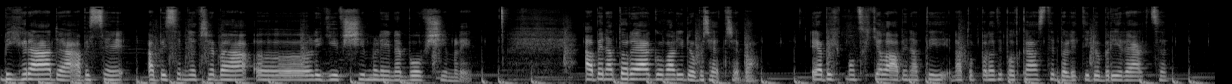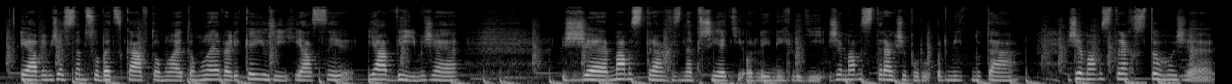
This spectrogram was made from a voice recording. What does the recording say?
bych ráda, aby se, aby se mě třeba uh, lidi všimli nebo všimli. Aby na to reagovali dobře třeba. Já bych moc chtěla, aby na ty, na to, na ty podcasty byly ty dobré reakce. Já vím, že jsem sobecká v tomhle, tomhle je veliký hřích. Já, si, já vím, že že mám strach z nepřijetí od jiných lidí, že mám strach, že budu odmítnutá, že mám strach z toho, že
